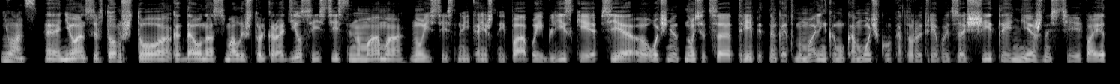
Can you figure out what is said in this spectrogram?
нюанс? Э, нюансы в том, что когда у нас малыш только родился, естественно, мама, ну, естественно, и, конечно, и папа, и близкие, все э, очень относятся трепетно к этому маленькому комочку, который требует защиты, нежности. Поэтому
